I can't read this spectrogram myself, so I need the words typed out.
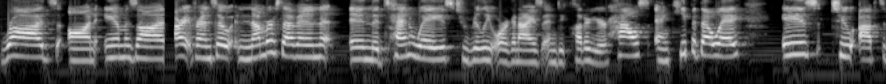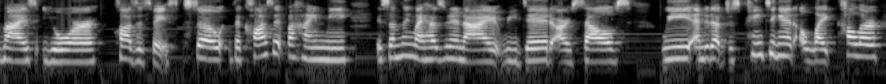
rods on Amazon. All right, friends, so number seven in the 10 ways to really organize and declutter your house and keep it that way is to optimize your closet space. So the closet behind me is something my husband and I redid ourselves. We ended up just painting it a light color.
